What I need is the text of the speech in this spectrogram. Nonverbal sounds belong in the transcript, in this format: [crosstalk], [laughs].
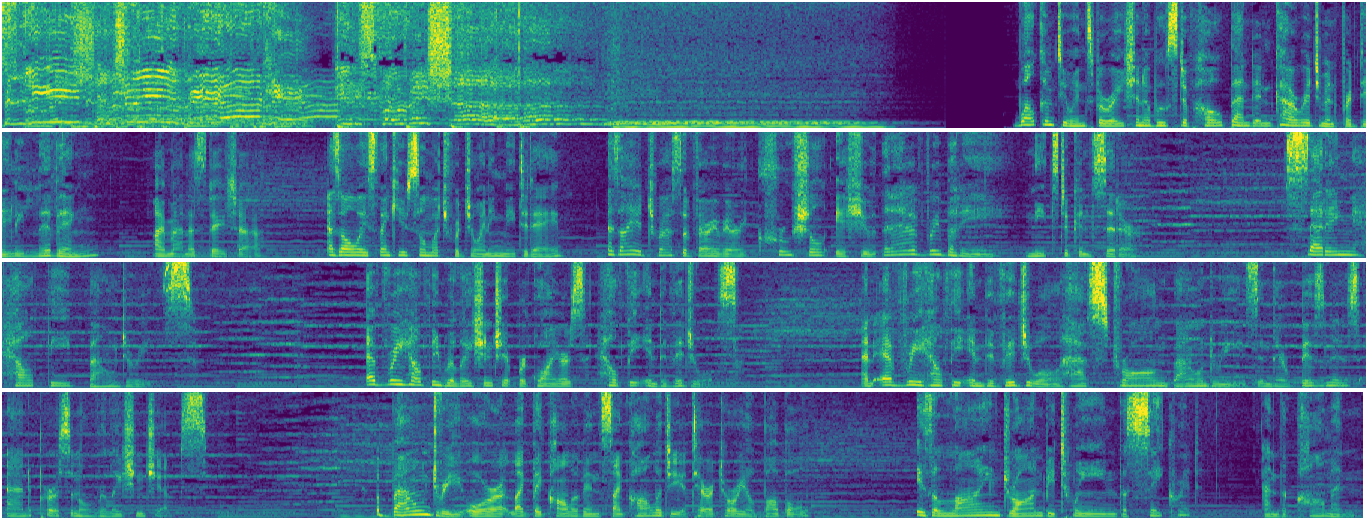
Believe and dream beyond here. Inspiration. Welcome to Inspiration, a boost of hope and encouragement for daily living. I'm Anastasia. As always, thank you so much for joining me today as I address a very, very crucial issue that everybody needs to consider setting healthy boundaries. Every healthy relationship requires healthy individuals. And every healthy individual has strong boundaries in their business and personal relationships. A boundary, or like they call it in psychology, a territorial bubble, is a line drawn between the sacred and the common.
